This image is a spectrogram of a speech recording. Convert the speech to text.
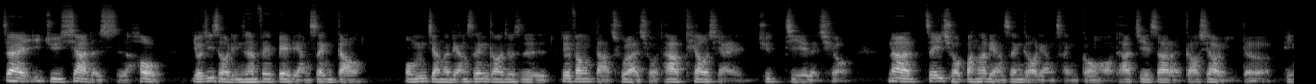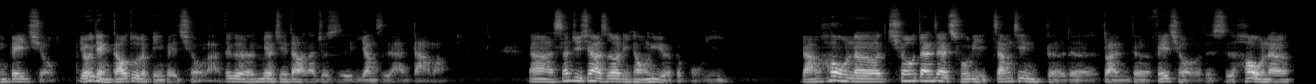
在一局下的时候，游击手林晨飞被量身高。我们讲的量身高就是对方打出来球，他要跳起来去接的球。那这一球帮他量身高量成功哈，他接杀了高孝仪的平飞球，有一点高度的平飞球啦。这个没有接到，那就是一样是安打嘛。那三局下的时候，李宏玉有一个补益。然后呢，邱丹在处理张进德的短的飞球的时候呢，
